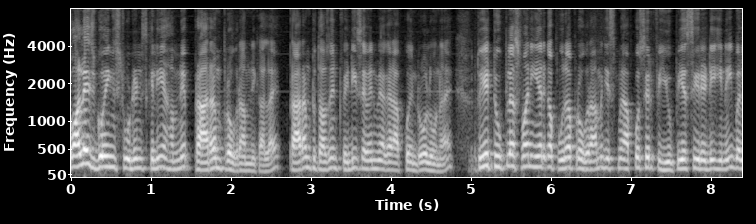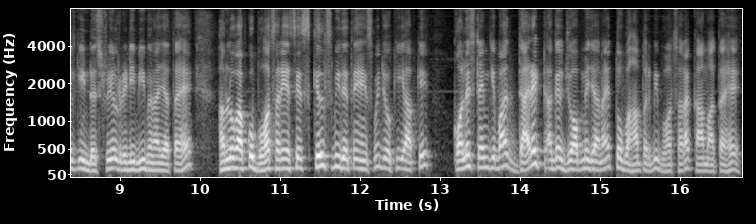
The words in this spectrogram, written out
कॉलेज गोइंग स्टूडेंट्स के लिए हमने प्रारंभ प्रोग्राम निकाला है। प्रारंभ 2027 में अगर आपको इनरोल होना है तो ये टू प्लस वन ईयर का पूरा प्रोग्राम है जिसमें आपको सिर्फ़ यूपीएससी रेडी ही नहीं बल्कि इंडस्ट्रियल रेडी भी बना जाता है। हम लोग आपको बहुत सारे ऐसे स्किल्स भी देते हैं इसमें जो कि आपके कॉलेज टाइम के बाद डायरेक्ट अगर जॉब में जाना है तो वहाँ पर भी बहुत सारा काम आता है।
